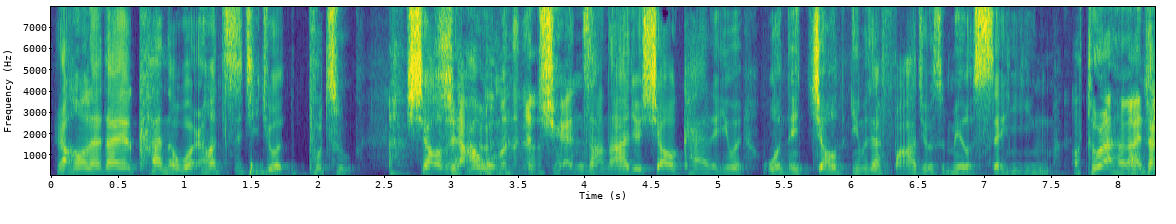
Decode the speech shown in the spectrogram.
然后呢，大家看到我，然后自己就噗出笑了，然后我们那个全场大家就笑开了，因为我那叫，因为在罚球是没有声音嘛。哦突然很安静，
